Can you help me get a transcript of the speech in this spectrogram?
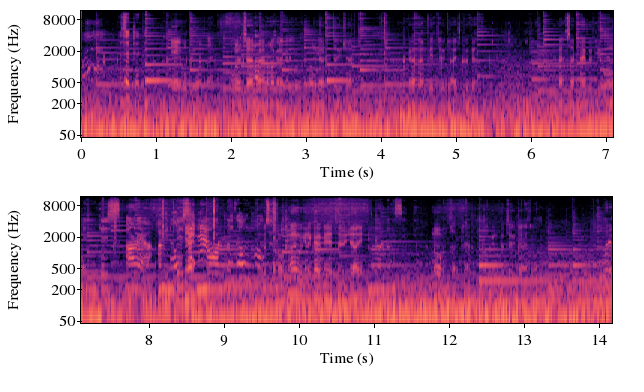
Where? Is it Daddy? Yeah, it will be one day. I'm going to turn around. I'm not going to go York. I'm going to go to Toodyay. Go home for Toodyay. It's quicker. If that's okay with you all. In this area. I mean, No, this right now. We're going home. This is not, no, we're going to go via Toodyay. Northam city. Northam's okay. but I'm going to go Toodyay as well. What,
